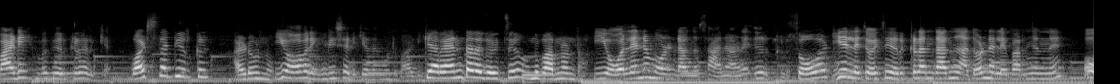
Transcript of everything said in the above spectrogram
വാടി നമുക്ക് ഇർക്കിൾ കളിക്കാം. വാട്ട്സ് ദാറ്റ് ഇർക്കിൾ ഐ ഡോണ്ട് നോ ഈ ഓവർ ഇംഗ്ലീഷ് അടിക്കാതെ അങ്ങോട്ട് വാടി. അറിയാനിട്ടല്ല ചോദിച്ച് ഒന്ന് പറഞ്ഞോണ്ടോ. ഈ ഓലന്റെ മോളുണ്ടാവുന്ന സാധനമാണ് ഇർക്കിൾ സോ വാട്ട് ഈ അല്ലേ ചോദിച്ച ഇർക്കിൾ എന്താന്ന്? അതുകൊണ്ടല്ലേ പറഞ്ഞെന്ന്? ഓ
